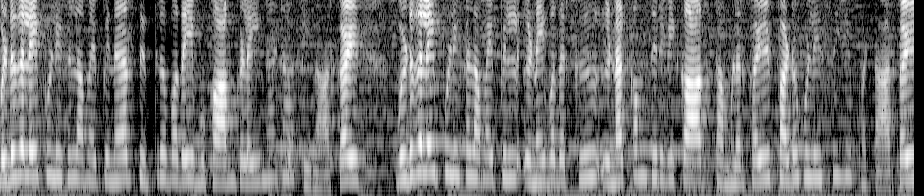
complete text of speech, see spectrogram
விடுதலை புலிகள் அமைப்பினர் சித்திரவதை முகாம்களை நடாத்தினார்கள். விடுதலை புலிகள் அமைப்பில் இணைவதற்கு இணக்கம் தெரிவிக்காத தமிழர்கள் படுகொலை செய்யப்பட்டார்கள்.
